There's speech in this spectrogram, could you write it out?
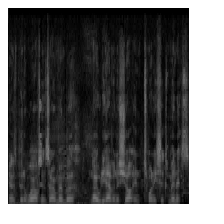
And it's been a while since I remember nobody having a shot in 26 minutes.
